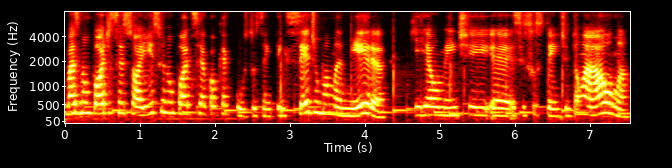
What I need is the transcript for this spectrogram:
Mas não pode ser só isso e não pode ser a qualquer custo. Assim, tem que ser de uma maneira que realmente é, se sustente. Então, a alma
